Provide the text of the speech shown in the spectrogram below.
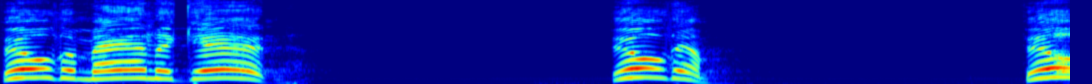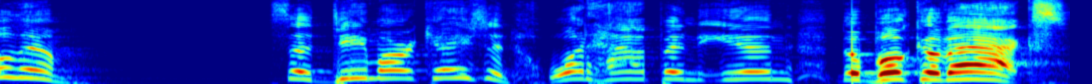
Filled a man again. Filled him. Filled him. It's a demarcation. What happened in the book of Acts?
